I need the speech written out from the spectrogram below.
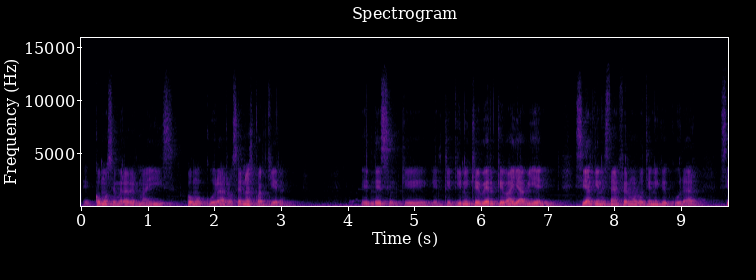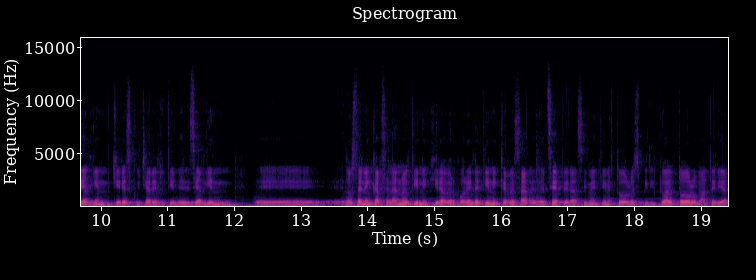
eh, cómo sembrar el maíz, cómo curar, o sea, no es cualquiera. Él es el que, el que tiene que ver que vaya bien. Si alguien está enfermo, lo tiene que curar. Si alguien quiere escuchar, él tiene, si alguien eh, lo están encarcelando, él tiene que ir a ver por él, le tiene que rezar, etcétera. Así me entiendes, todo lo espiritual, todo lo material,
